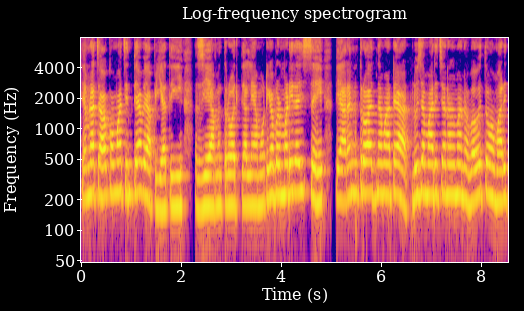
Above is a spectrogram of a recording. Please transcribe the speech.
તેમના ચાહકોમાં ચિંતા વ્યાપી હતી. જે આ મિત્રો અત્યારની આ મોટી ખબર મળી રહી છે. ત્યારે મિત્રો, આજના માટે આટલું જ. અમારી ચેનલમાં નવા હોય તો અમારી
